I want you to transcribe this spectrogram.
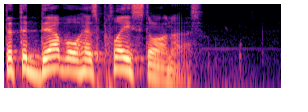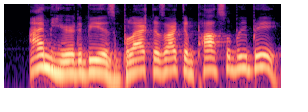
that the devil has placed on us. I'm here to be as black as I can possibly be.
